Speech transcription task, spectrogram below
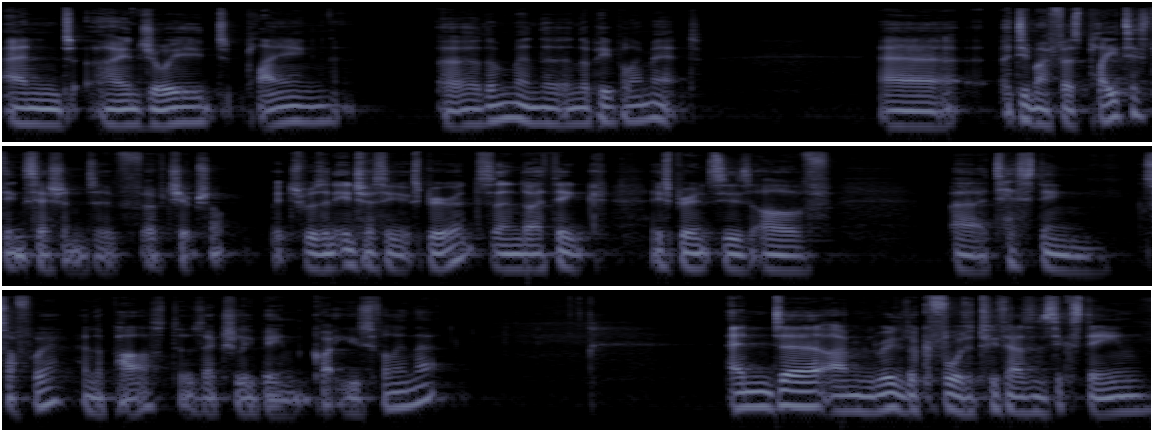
And I enjoyed playing uh, them and the, and the people I met. Uh, I did my first playtesting sessions of, of Chip Shop, which was an interesting experience. And I think experiences of uh, testing software in the past has actually been quite useful in that. And uh, I'm really looking forward to 2016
